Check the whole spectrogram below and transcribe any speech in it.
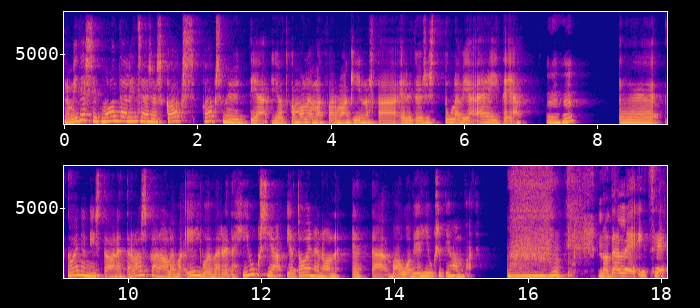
No miten sitten, mulla on täällä itse asiassa kaksi, kaksi myyttiä, jotka molemmat varmaan kiinnostaa erityisesti tulevia äitejä. Mm-hmm. Toinen niistä on, että raskaana oleva ei voi värjätä hiuksia, ja toinen on, että vauva vie hiukset ja hampaat. No tälle itse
